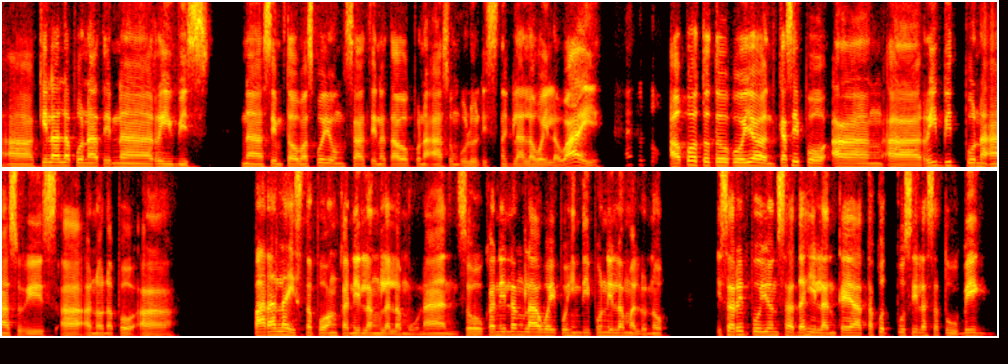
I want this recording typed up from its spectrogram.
ah, kilala po natin na rabies na simptomas po yung sa tinatawag po na asong ulol is naglalaway-laway. Opo, totoo po yun. Kasi po, ang ah, rabid po na aso is, ah, ano na po, ah, paralyzed na po ang kanilang lalamunan. So kanilang laway po hindi po nila malunok. Isa rin po 'yun sa dahilan kaya takot po sila sa tubig.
